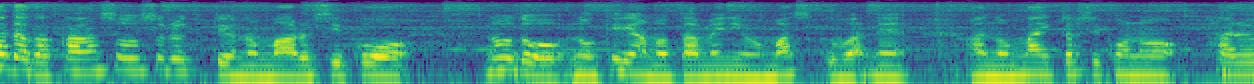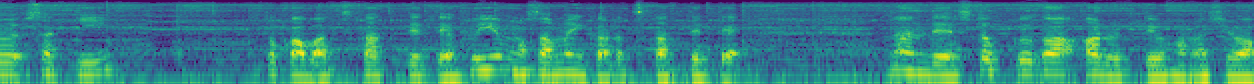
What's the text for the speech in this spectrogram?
肌が乾燥するっていうのもあるしこう喉のケアのためにもマスクはねあの毎年この春先とかは使ってて冬も寒いから使っててなんでストックがあるっていう話は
